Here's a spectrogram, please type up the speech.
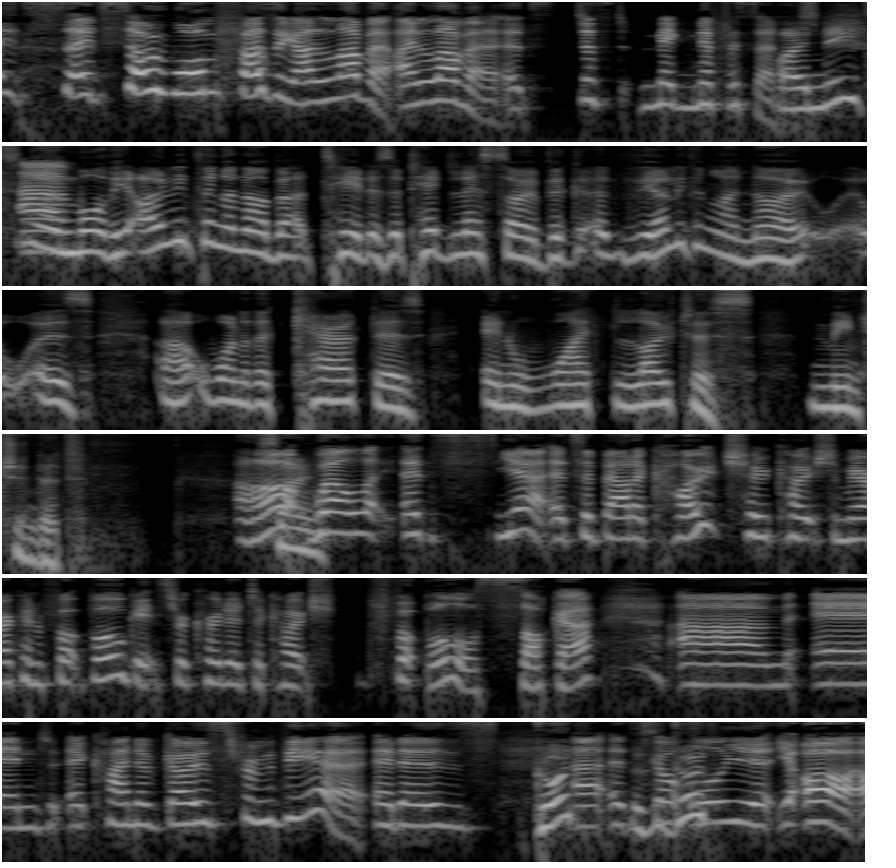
it's it's so warm fuzzy. I love it. I love it. It's just magnificent. I need to know um, more. The only thing I know about Ted is that Ted Lasso. The only thing I know is uh, one of the characters in White Lotus mentioned it. Oh, well, it's, yeah, it's about a coach who coached American football, gets recruited to coach football or soccer. Um, and it kind of goes from there. It is good. Uh, it's is got it good? all your, oh,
